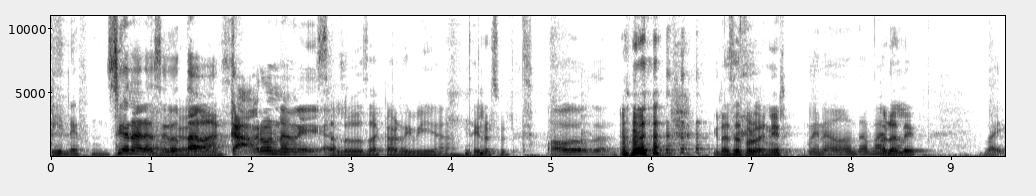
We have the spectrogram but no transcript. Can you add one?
Y le funciona la cerota, va cabrona, me. Saludos a Cardi B, a Taylor Swift. Vamos, va. Gracias por venir. Buena onda, mano. Órale. Bye.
